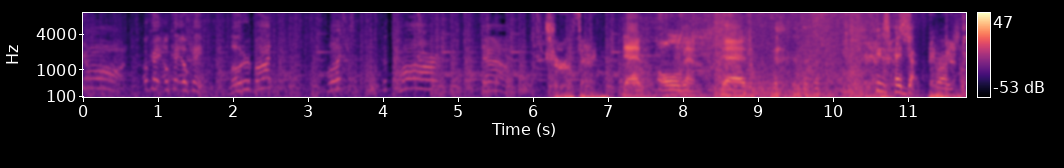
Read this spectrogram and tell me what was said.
gone! Okay, okay, okay. Loader bot, put the car down. Sure thing. Dead. All of them. Dead. His head got crushed.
